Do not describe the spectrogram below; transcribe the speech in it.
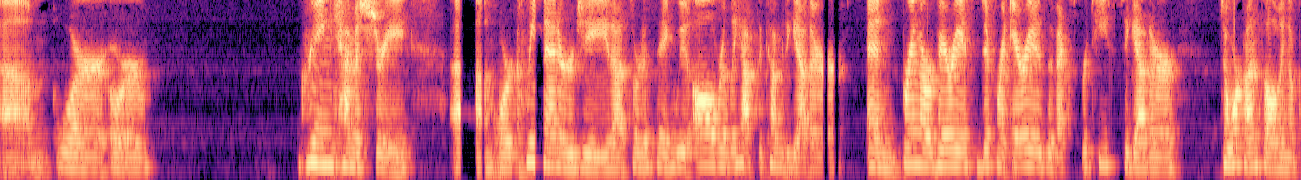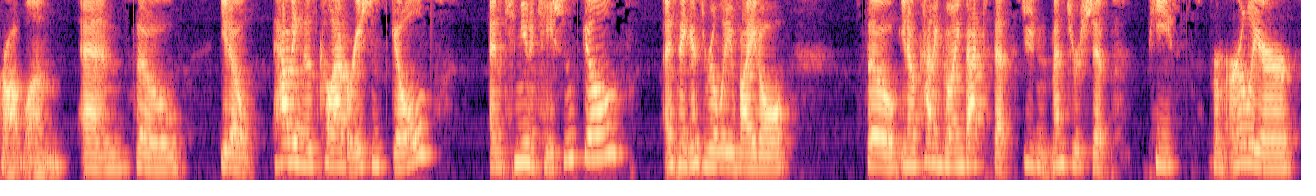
um, or or green chemistry um, or clean energy that sort of thing. We all really have to come together and bring our various different areas of expertise together to work on solving a problem and so you know having those collaboration skills and communication skills I think is really vital. So, you know, kind of going back to that student mentorship piece from earlier,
